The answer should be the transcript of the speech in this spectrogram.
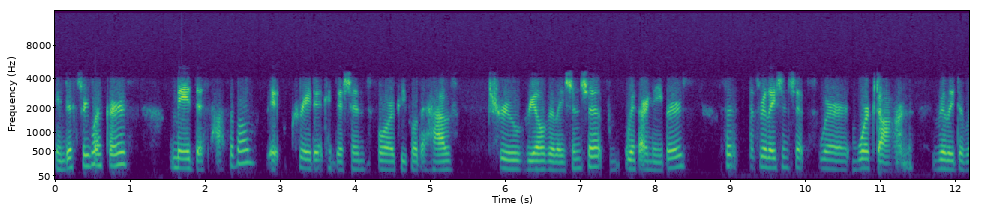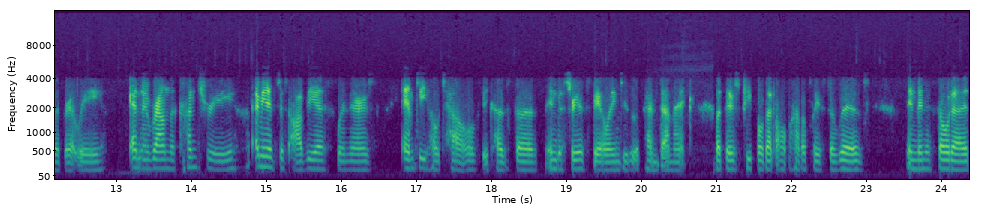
industry workers made this possible. It created conditions for people to have true, real relationship with our neighbors. So those relationships were worked on really deliberately. And around the country, I mean, it's just obvious when there's empty hotels because the industry is failing due to the pandemic, but there's people that don't have a place to live. In Minnesota,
